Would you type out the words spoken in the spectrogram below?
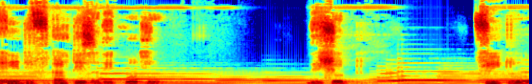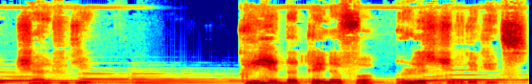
any difficulties that they go through, they should free to share it with you. Create that kind of uh, relationship with your kids.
